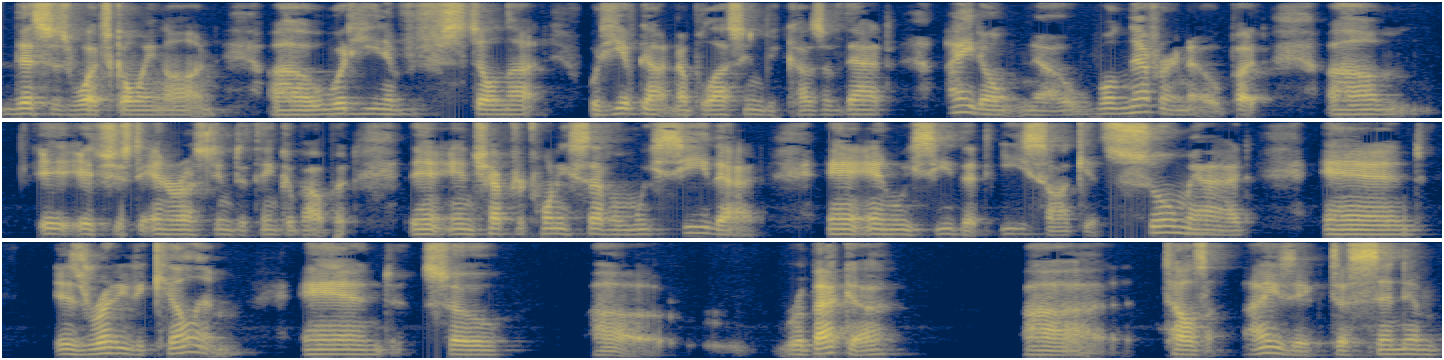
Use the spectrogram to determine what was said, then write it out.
This is what's going on. Uh, would he have still not would he have gotten a blessing because of that? I don't know. We'll never know. But um, it, it's just interesting to think about. But in, in chapter 27, we see that, and, and, we see that Esau gets so mad and is ready to kill him. And so uh, Rebecca uh, tells Isaac to send him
